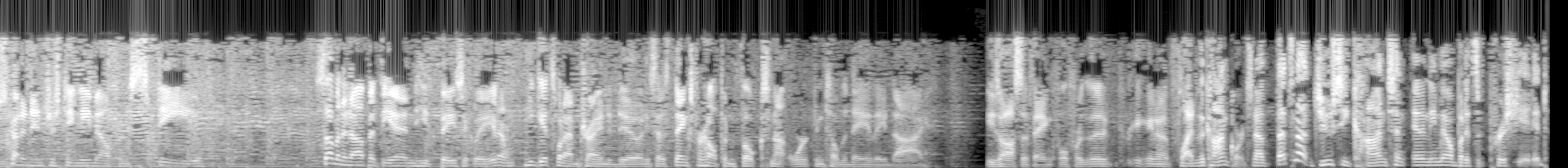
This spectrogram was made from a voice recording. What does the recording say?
Just got an interesting email from Steve summing it up at the end, he's basically, you know, he gets what I'm trying to do, and he says, "Thanks for helping folks not work until the day they die." He's also thankful for the, you know, flight of the Conchords. Now, that's not juicy content in an email, but it's appreciated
